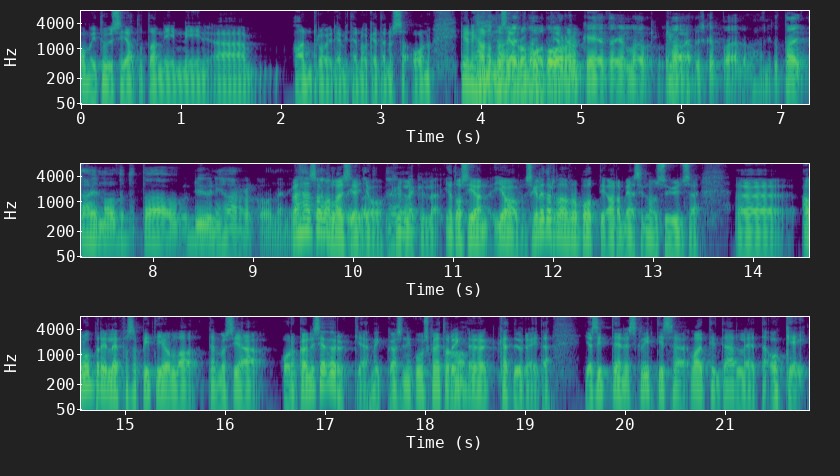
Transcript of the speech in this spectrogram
omituisia tota, niin, niin, ö, androideja, mitä ne käytännössä on. Kyllä nehän on Niin, tosiaan ne vähän robotteja. Borkeilta, jolla on Kyllä. haardiska päällä vähän. Niin kuin, tai, tai noilta tota, Dyyni Harkonen. Niin Vähän samanlaisia, joo, olla. kyllä, kyllä. Ja tosiaan, joo, Skeletorilla on robottiarmeija, sillä on syynsä. Öö, alun perin leffassa piti olla tämmöisiä orgaanisia örkkejä, mikä on niin Skeletorin Joo. öö, kätyreitä. Ja sitten skriptissä laittiin tälleen, että okei,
